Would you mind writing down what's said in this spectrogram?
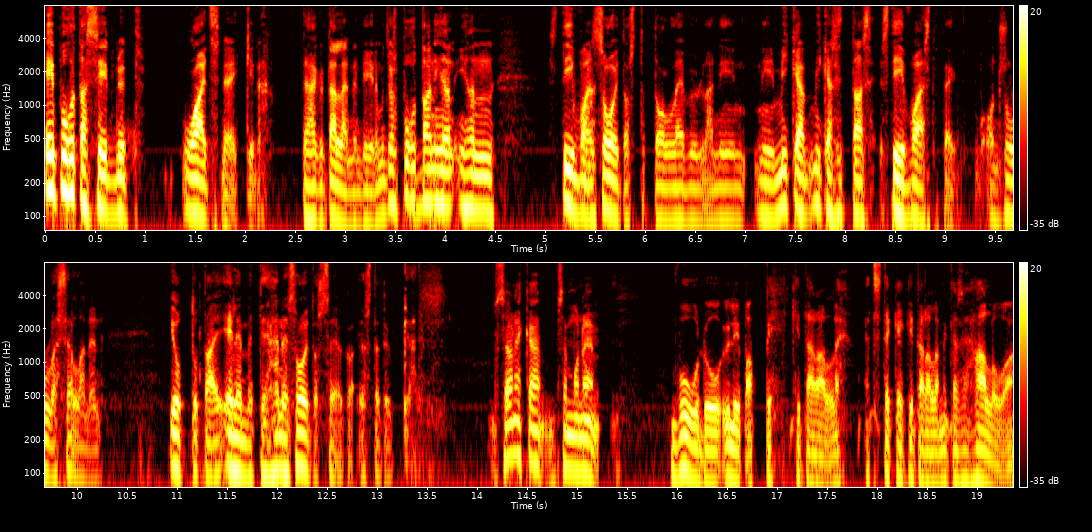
Ei puhuta siitä nyt Whitesnakeina, tehdäänkö tällainen diili. Mutta jos puhutaan ihan, ihan Steve Vain soitosta tuolla levyllä, niin, niin mikä, mikä sitten taas Steve Vaista on sulle sellainen juttu tai elementti hänen soitossa, joka, josta tykkäät? Se on ehkä semmoinen voodoo-ylipappi kitaralle, että se tekee kitaralla mitä se haluaa.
